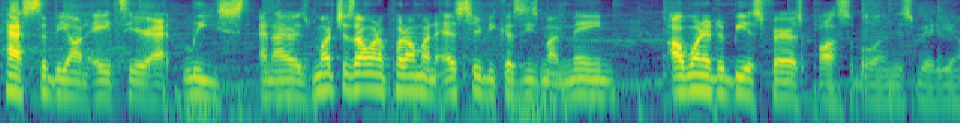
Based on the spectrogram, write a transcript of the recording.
has to be on A tier at least. And I, as much as I want to put him on S tier because he's my main, I wanted to be as fair as possible in this video.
